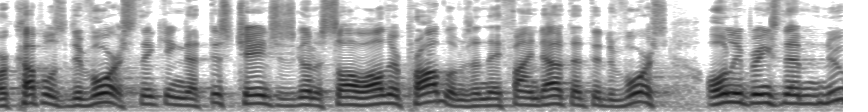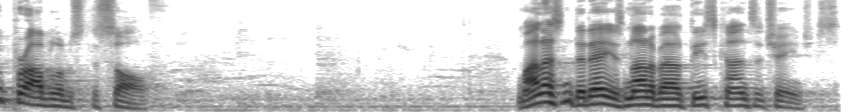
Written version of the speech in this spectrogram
Or couples divorce thinking that this change is going to solve all their problems and they find out that the divorce only brings them new problems to solve. My lesson today is not about these kinds of changes.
